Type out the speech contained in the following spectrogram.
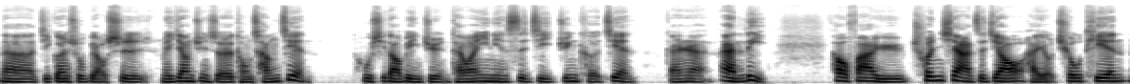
那机关署表示，霉浆菌是儿童常见呼吸道病菌，台湾一年四季均可见感染案例，好发于春夏之交，还有秋天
